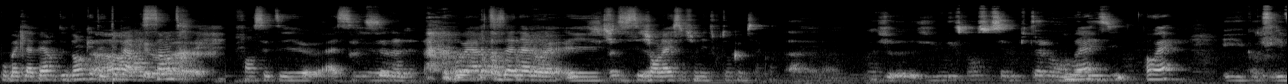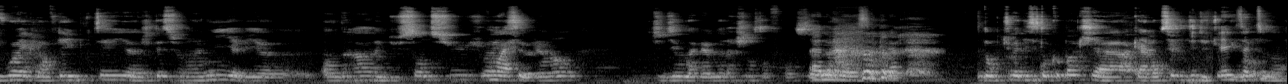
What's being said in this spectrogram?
pour mettre la perf dedans qui était Ah, par un cintre. Enfin c'était euh, assez, Artisanal. ouais artisanal ouais. Et tu dis, ces gens-là ils sont soignés tout le temps comme ça quoi. Je- j'ai eu une expérience aussi à l'hôpital en Ouais. Malaisie. Ouais. Et quand tu les vois avec leurs vieilles bouteilles, euh, j'étais sur un lit, il y avait euh, un drap avec du sang dessus. Tu vois, Ouais. c'est vraiment. Tu te dis, on a quand même de la chance en France. Ah non mais c'est clair. Donc, tu m'as dit, c'est ton copain qui a, qui a lancé l'idée du tour du monde. Exactement.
